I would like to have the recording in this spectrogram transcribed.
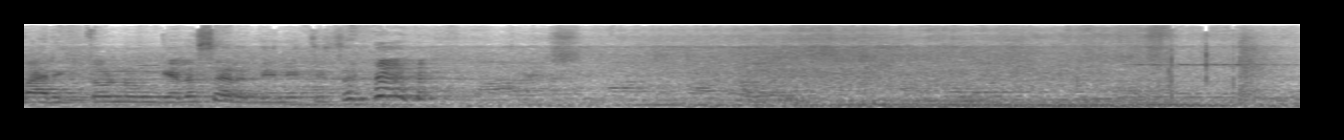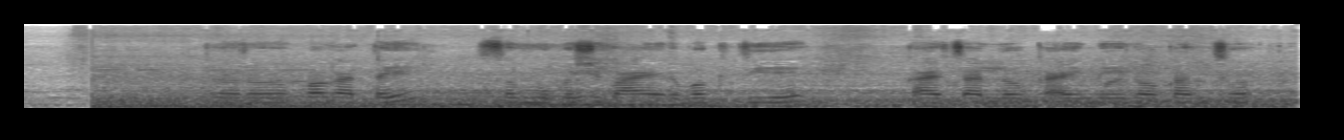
बारीक तोंड होऊन गेलं सर्दीने तिचं. तर बघा ताई समूह कशी बाहेर बघतीये. काय चाललं काय नाही लोकांचं.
